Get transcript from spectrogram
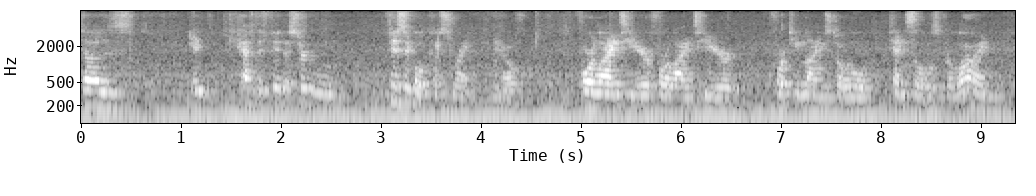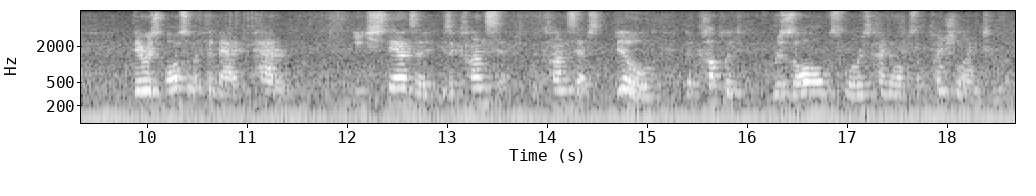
does it have to fit a certain physical constraint, you know, four lines here, four lines here, fourteen lines total, ten syllables per line, there is also a thematic pattern. Each stanza is a concept. The concepts build, the couplet resolves or is kind of almost a punchline to them.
